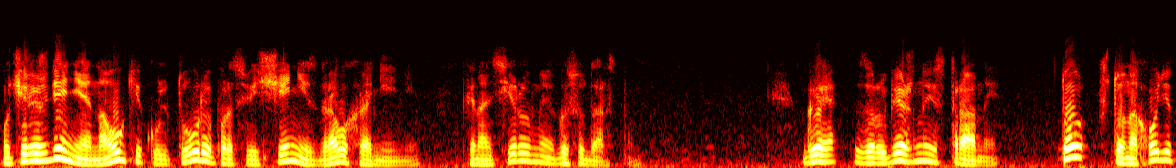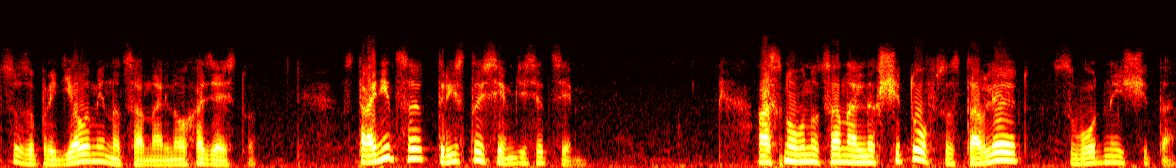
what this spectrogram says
учреждения науки, культуры, просвещения и здравоохранения, финансируемые государством. Г. Зарубежные страны. То, что находится за пределами национального хозяйства. Страница 377. Основу национальных счетов составляют сводные счета.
